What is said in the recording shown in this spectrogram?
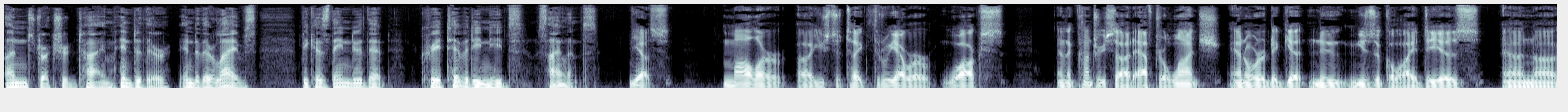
unstructured time into their into their lives because they knew that creativity needs silence. Yes. Mahler uh, used to take three hour walks in the countryside after lunch in order to get new musical ideas and uh,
